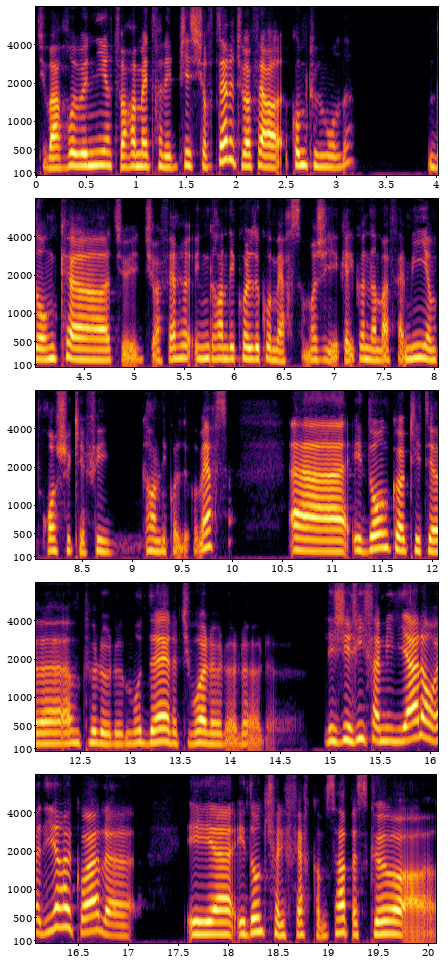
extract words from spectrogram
Tu vas revenir, tu vas remettre les pieds sur terre et tu vas faire comme tout le monde. Donc, euh, tu, tu, vas faire une grande école de commerce. Moi, j'ai quelqu'un dans ma famille, un proche qui a fait une grande école de commerce. et donc, qui était un peu le, modèle, tu vois, le, le, le l'égérie familiale, on va dire, quoi. Et, euh, et, donc, il fallait faire comme ça parce que, euh,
